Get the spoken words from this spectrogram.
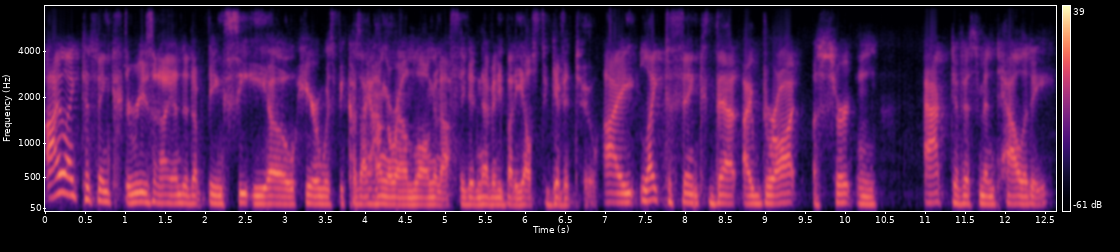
I like to think the reason I ended up being CEO here was because I hung around long enough. They didn't have anybody else to give it to. I like to think that I brought a certain activist mentality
